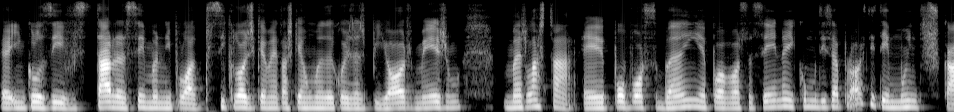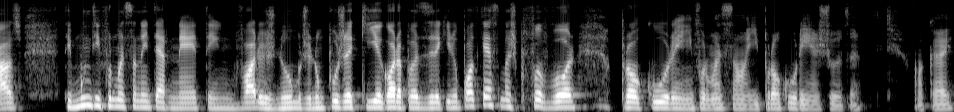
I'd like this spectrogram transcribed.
uh, inclusive estar a ser manipulado psicologicamente acho que é uma das coisas piores mesmo, mas lá está, é para o vosso bem, é para a vossa cena e como disse a Prosti, tem muitos casos, tem muita informação na internet, tem vários números, eu não pus aqui agora para dizer aqui no podcast, mas por favor procurem informação e procurem ajuda, ok?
